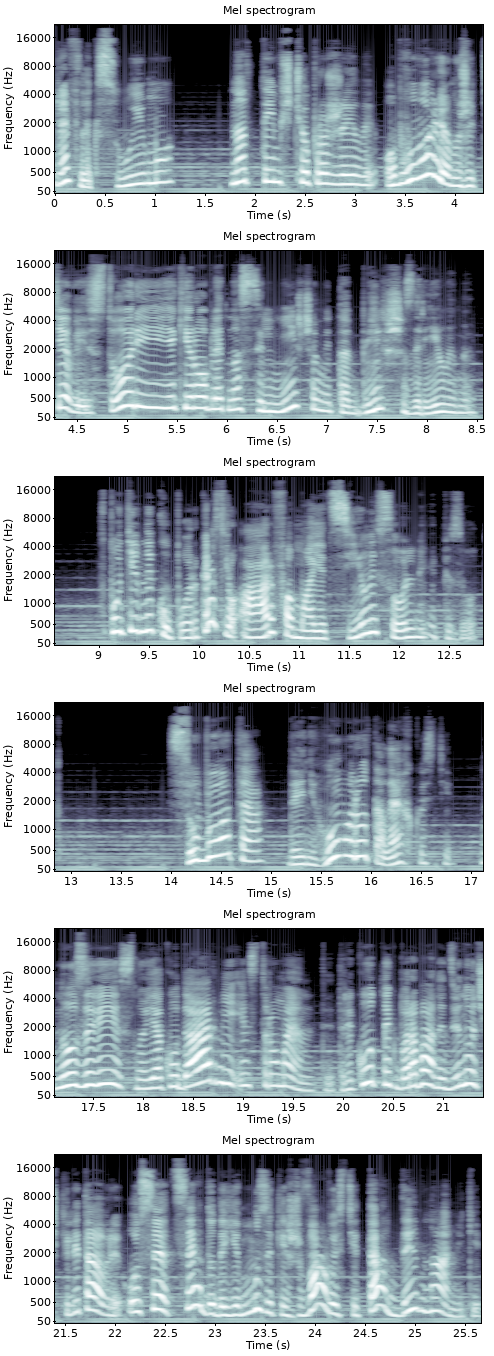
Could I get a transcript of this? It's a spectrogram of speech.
рефлексуємо над тим, що прожили, обговорюємо життєві історії, які роблять нас сильнішими та більш зрілими. В путівнику по оркестру арфа має цілий сольний епізод. Субота день гумору та легкості. Ну, звісно, як ударні інструменти, трикутник, барабани, дзвіночки, літаври, усе це додає музики жвавості та динаміки.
